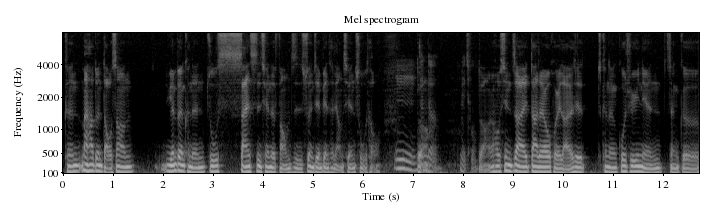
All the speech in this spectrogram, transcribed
可能曼哈顿岛上原本可能租三四千的房子，瞬间变成两千出头。嗯，对啊真的没错。对啊，然后现在大家要回来，而且可能过去一年整个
